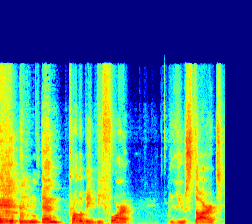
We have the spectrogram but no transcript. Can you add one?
and probably before you start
